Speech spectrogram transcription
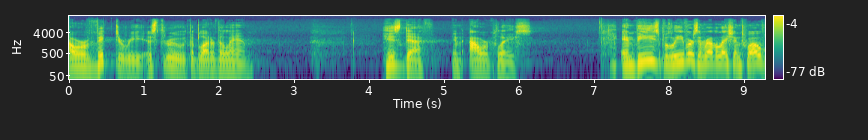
Our victory is through the blood of the Lamb, His death in our place. And these believers in Revelation 12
